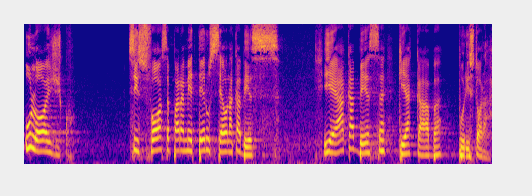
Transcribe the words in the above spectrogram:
o lógico se esforça para meter o céu na cabeça. E é a cabeça que acaba por estourar.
